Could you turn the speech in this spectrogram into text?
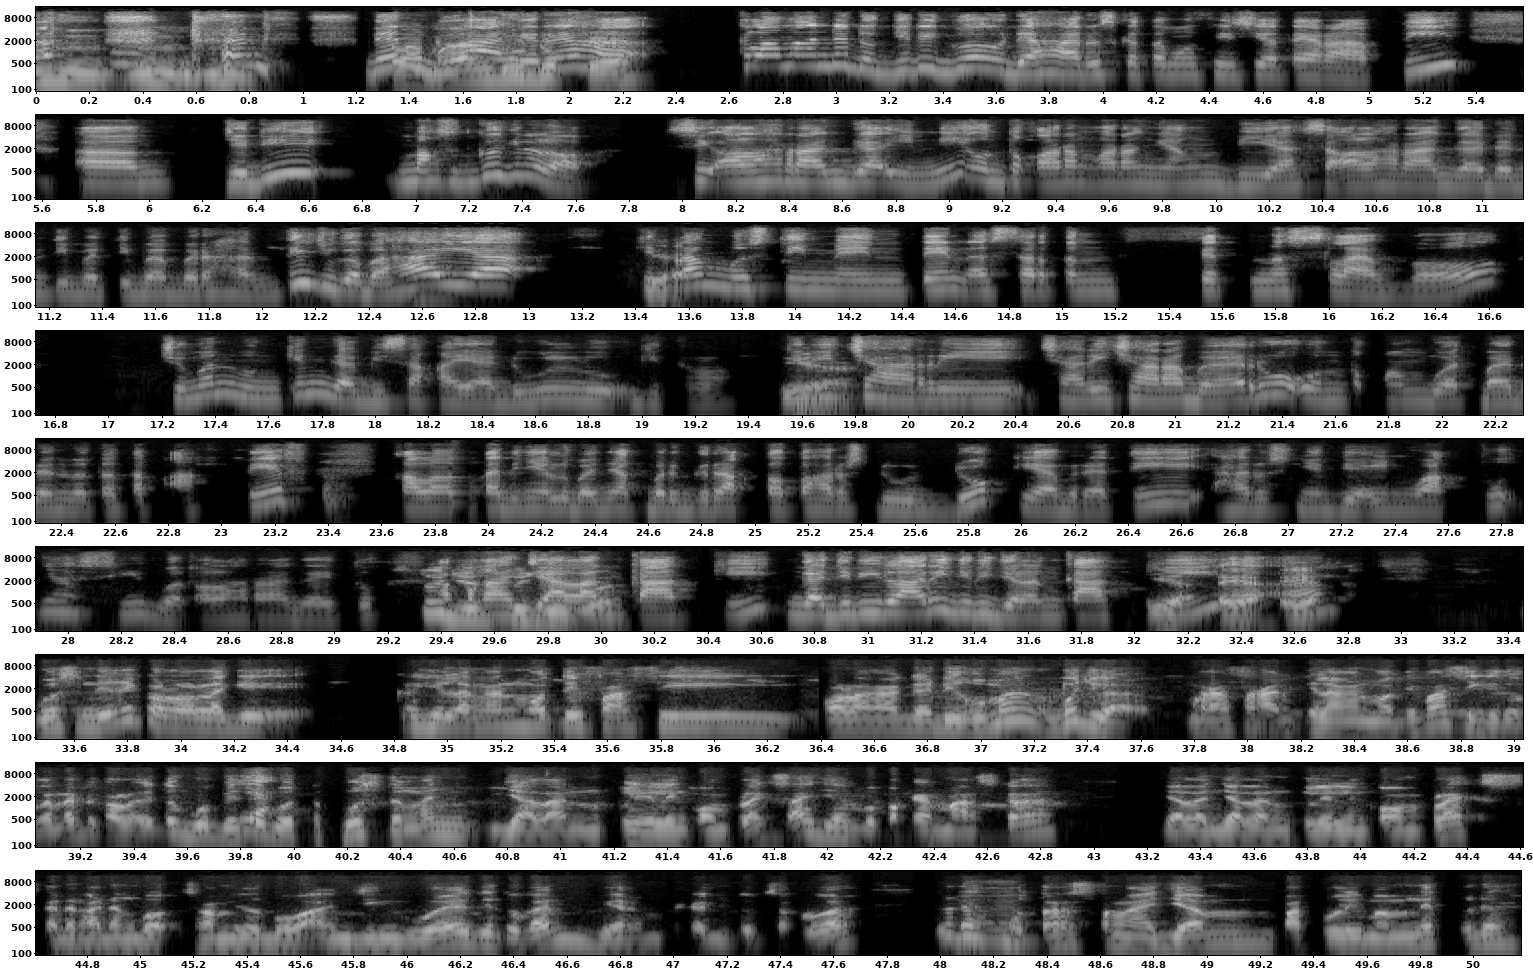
Mhm, mhm, mhm. Dan gue Kelamaan duduk akhirnya ya? kelamaan duduk. Jadi gue udah harus ketemu fisioterapi. Em, jadi maksud gue gini loh, si olahraga ini untuk orang-orang yang biasa olahraga dan tiba-tiba berhenti juga bahaya. Kita mesti maintain a certain fitness level. Cuman mungkin nggak bisa kayak dulu gitu loh. Jadi Iya. cari cari cara baru untuk membuat badan lo tetap aktif. Kalau tadinya lu banyak bergerak, toto harus duduk, ya berarti harus nyediain waktunya sih buat olahraga itu Setuju, apakah setuju jalan gue. kaki nggak jadi lari jadi jalan kaki Iya, iya, uh-uh. iya. Gue sendiri kalau lagi kehilangan motivasi olahraga di rumah, gue juga merasakan kehilangan motivasi gitu. Karena kalau itu gue biasanya Iya. gue tebus dengan jalan keliling kompleks aja. Gue pakai masker, jalan-jalan keliling kompleks, kadang-kadang bawa- sambil bawa anjing gue gitu kan, biar mereka juga bisa keluar. Udah Mm-mm. muter setengah jam, 45 menit, udah.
